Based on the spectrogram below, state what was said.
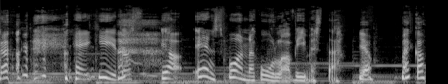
Hei kiitos ja ensi vuonna kuullaan viimeistään. Joo, moikka!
